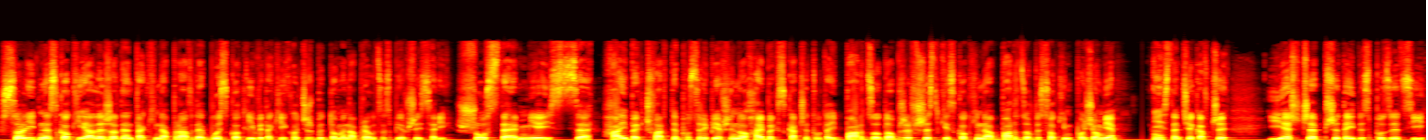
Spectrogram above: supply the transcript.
solidne skoki, ale żaden taki naprawdę błyskotliwy, taki chociażby Domena Prełce z pierwszej serii. Szóste miejsce, Highback czwarte po serii pierwszej, no Highback skacze tutaj bardzo dobrze, wszystkie skoki na bardzo wysokim poziomie. Jestem ciekaw, czy jeszcze przy tej dyspozycji,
